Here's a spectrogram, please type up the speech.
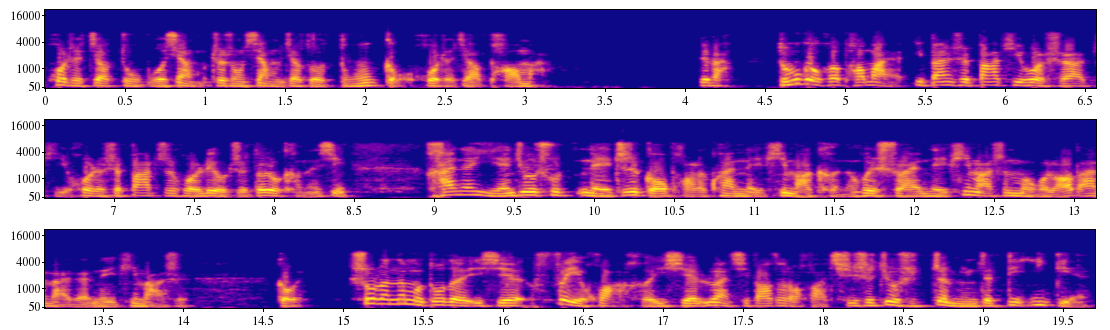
或者叫赌博项目，这种项目叫做赌狗，或者叫跑马，对吧？赌狗和跑马一般是八匹或者十二匹，或者是八只或者六只都有可能性，还能研究出哪只狗跑得快，哪匹马可能会摔，哪匹马是某个老板买的，哪匹马是……各位说了那么多的一些废话和一些乱七八糟的话，其实就是证明这第一点：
